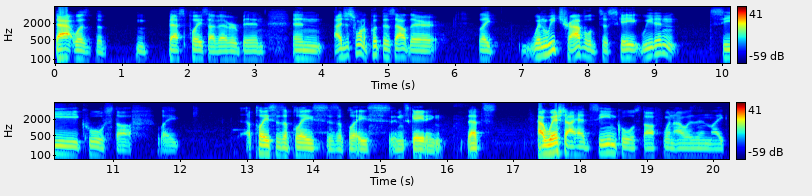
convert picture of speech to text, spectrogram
that was the best place I've ever been. And I just want to put this out there, like when we traveled to skate, we didn't see cool stuff. Like a place is a place is a place in skating. That's I wish I had seen cool stuff when I was in like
